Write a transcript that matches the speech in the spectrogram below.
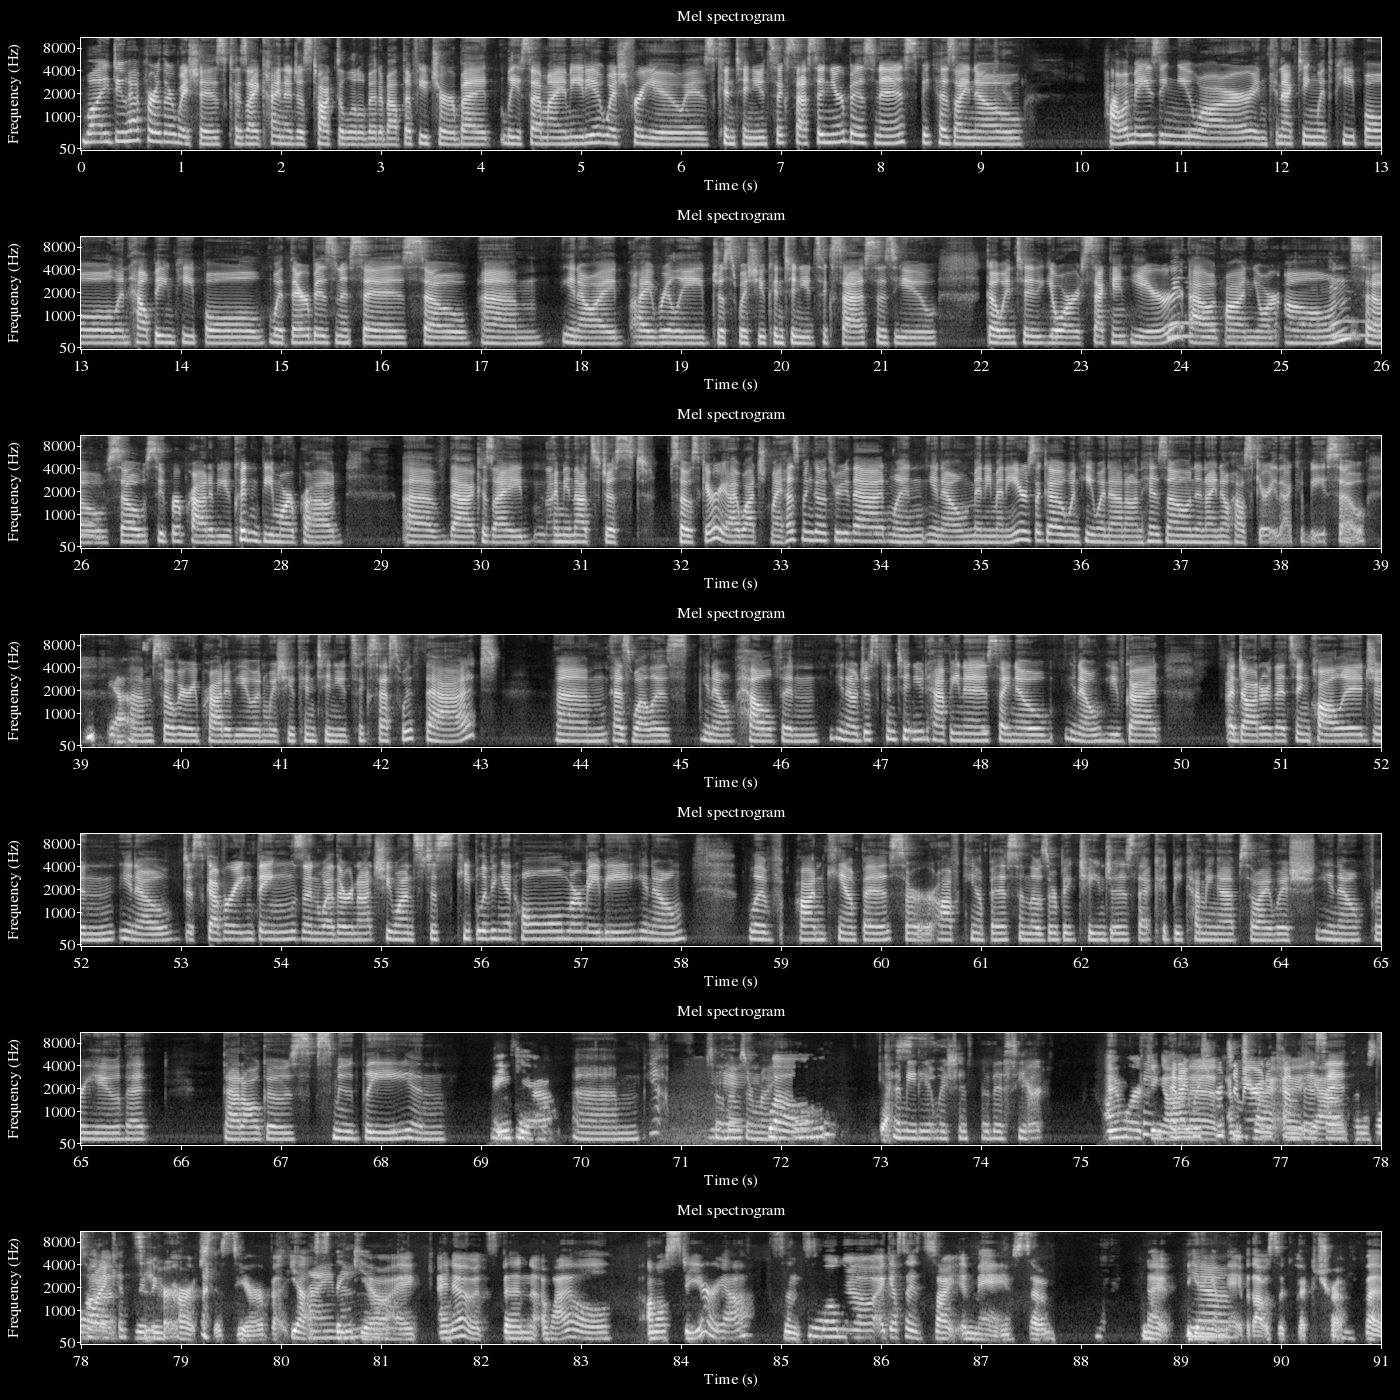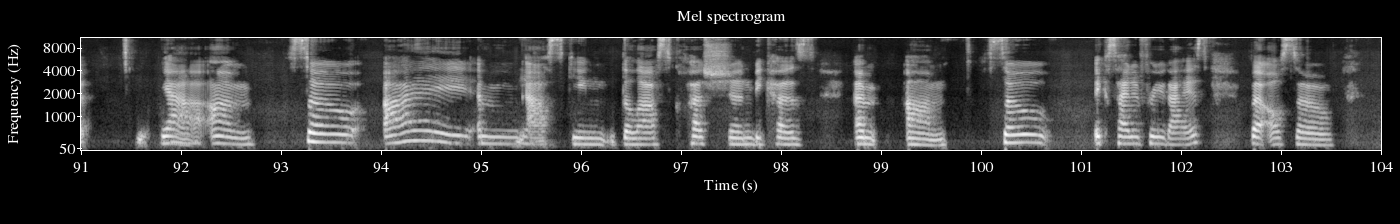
Well, I do have further wishes because I kind of just talked a little bit about the future. But Leisa, my immediate wish for you is continued success in your business because I know how amazing you are in connecting with people and helping people with their businesses. So, um, you know, I I really just wish you continued success as you go into your second year Yay. out on your own. Yay. So, so super proud of you. Couldn't be more proud of that because I I mean that's just so scary. I watched my husband go through that when, you know, many, many years ago when he went out on his own. And I know how scary that could be. So yeah. I'm so very proud of you and wish you continued success with that. Um, as well as, you know, health and, you know, just continued happiness. I know, you know, you've got a daughter that's in college and, you know, discovering things and whether or not she wants to keep living at home or maybe, you know, live on campus or off campus and those are big changes that could be coming up so i wish you know for you that that all goes smoothly and thank you um yeah so Yay. those are my well Yes. immediate wishes for this year. I'm working on it. And I it. wish for I'm Tamara to come I- yeah, visit there's so I can see moving her. parts this year, but yes, I thank you. I I know it's been a while, almost a year, yeah, since. Well, no, I guess I saw it in May, so no, beginning Yeah. of May, but that was a quick trip. But yeah, um, so I am Yeah. asking the last question because I'm um so excited for you guys, but also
